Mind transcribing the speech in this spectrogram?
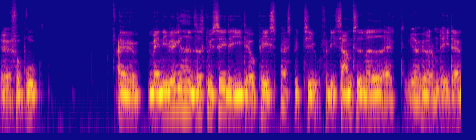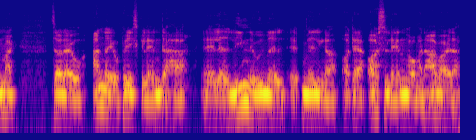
Øh, øh, forbrug. Øh, men i virkeligheden, så skal vi se det i et europæisk perspektiv, fordi samtidig med, at vi har hørt om det i Danmark, så er der jo andre europæiske lande, der har øh, lavet lignende øh, udmeldinger, og der er også lande, hvor man arbejder øh,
